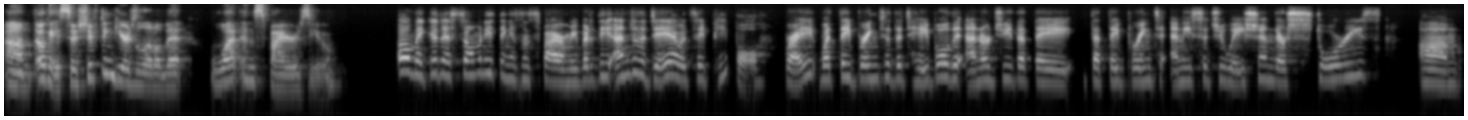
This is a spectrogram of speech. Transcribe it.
Um, okay, so shifting gears a little bit, what inspires you? Oh my goodness, so many things inspire me. But at the end of the day, I would say people, right? What they bring to the table, the energy that they that they bring to any situation, their stories. Um,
